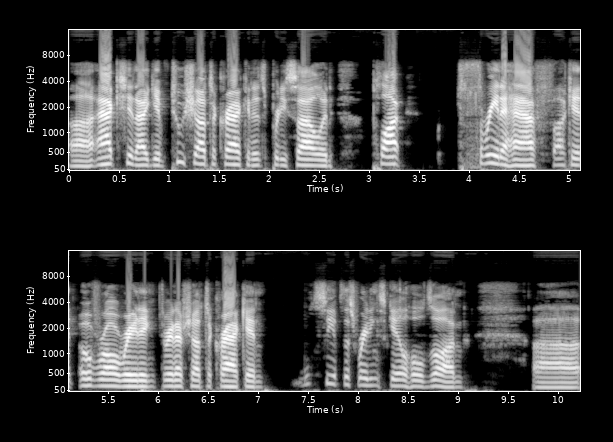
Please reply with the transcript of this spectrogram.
Uh, action, I give two shots of Kraken. It's pretty solid. Plot three and a half. Fuck it. Overall rating three and a half shots to Kraken. We'll see if this rating scale holds on. Uh,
